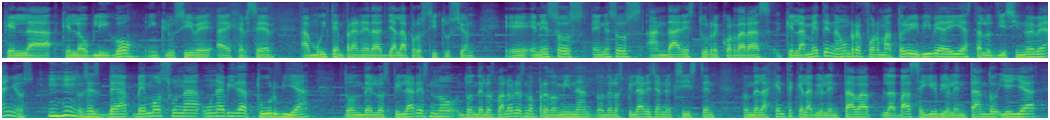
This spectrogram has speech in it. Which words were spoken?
que la, que la obligó inclusive a ejercer a muy temprana edad ya la prostitución. Eh, en, esos, en esos andares tú recordarás que la meten a un reformatorio y vive ahí hasta los 19 años. Entonces vemos una, una vida turbia donde los pilares no, donde los valores no predominan, donde los pilares ya no existen, donde la gente que la violentaba la va a seguir violentando y ella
